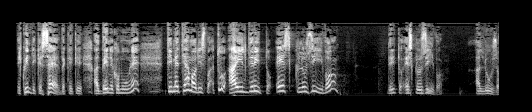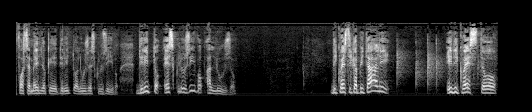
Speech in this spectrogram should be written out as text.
e quindi che serve che, che, al bene comune, ti mettiamo a disposizione. Tu hai il diritto esclusivo, diritto esclusivo all'uso, forse è meglio che diritto all'uso esclusivo, diritto esclusivo all'uso di questi capitali e di questo,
